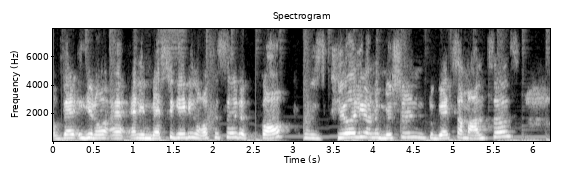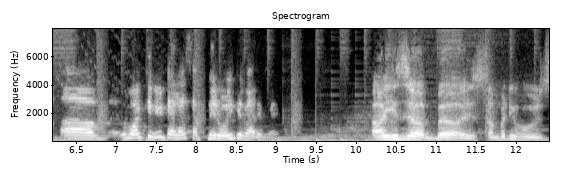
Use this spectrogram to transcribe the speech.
a very, you know a- an investigating officer a cop who's clearly on a mission to get some answers uh, what can you tell us अपने रोल के बारे में Uh, he's uh, uh, he's somebody who's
